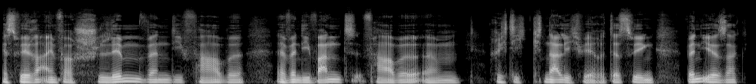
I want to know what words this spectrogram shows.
es wäre einfach schlimm, wenn die Farbe, äh, wenn die Wandfarbe ähm, richtig knallig wäre. Deswegen, wenn ihr sagt,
